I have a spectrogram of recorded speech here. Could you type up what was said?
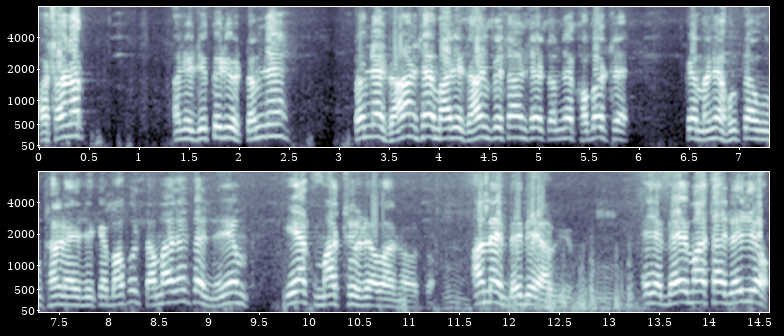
અચાનક અને દીકરીઓ તમને તમને જાણ છે મારી જાણ પહેચાન છે તમને ખબર છે કે મને હુતા ઉઠાડાય નહીં કે બાપુ તમારે તો નિયમ એક માથું લેવાનો હતો. અમે બે બે આવ્યું. એટલે બે માથા લઈ લ્યો.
